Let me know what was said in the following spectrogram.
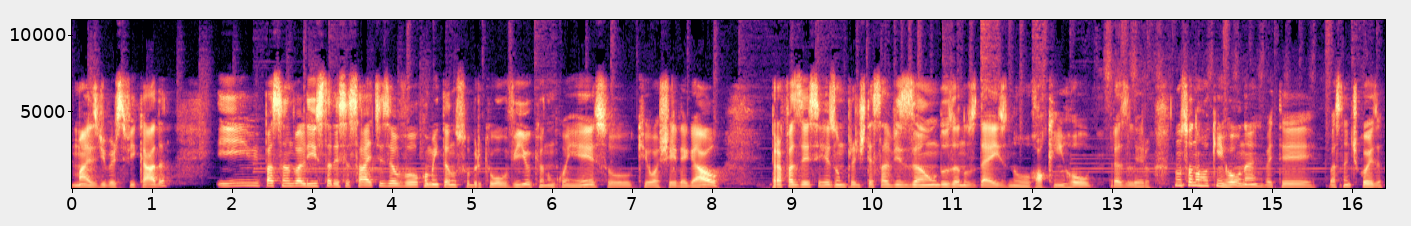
mais diversificada. E passando a lista desses sites, eu vou comentando sobre o que eu ouvi, o que eu não conheço, o que eu achei legal para fazer esse resumo pra gente ter essa visão dos anos 10 no rock and roll brasileiro. Não só no rock and roll, né? Vai ter bastante coisa.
